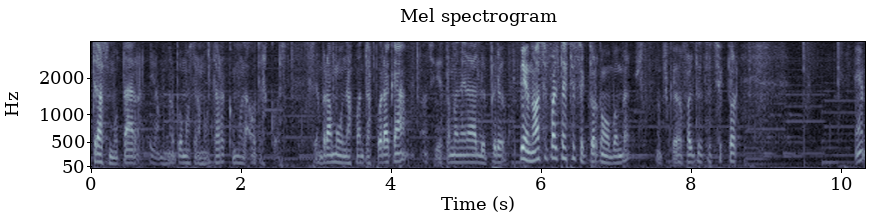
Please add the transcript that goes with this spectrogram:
transmutar, digamos, no lo podemos transmutar como las otras cosas. Sembramos unas cuantas por acá, así de esta manera lo espero. Bien, nos hace falta este sector, como pueden ver. Nos queda falta este sector. ¿Eh?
